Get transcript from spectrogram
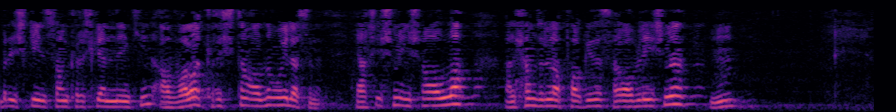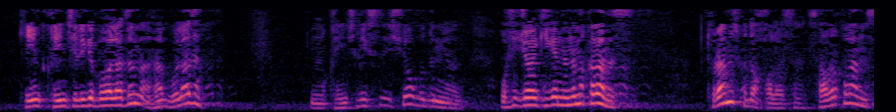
Bir ishga inson kirishgandan keyin avvalo kirishishdan oldin o'ylasin. Yaxshi ishmi inshaalloh alhamdulillah pokiza savobli ishmi? Keyin qiyinchiligi bo'ladimi? Ha bo'ladi. Hm, qiyinchiliksiz ish yo'q bu dunyoda. O'sha joyga kelganda nima qilamiz? Turamiz xudo xohlasa. Sabr qilamiz.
